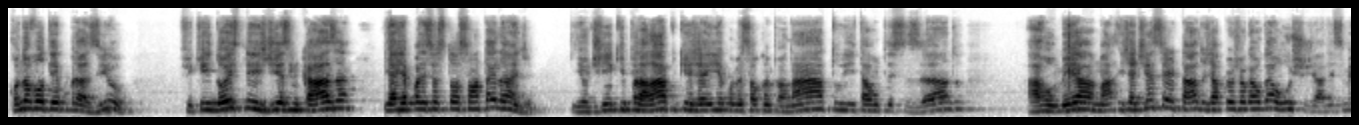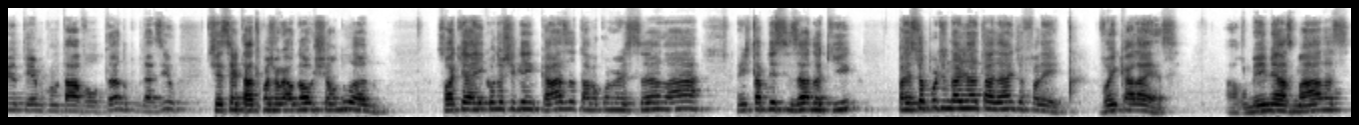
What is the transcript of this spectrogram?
Quando eu voltei para o Brasil, fiquei dois, três dias em casa, e aí apareceu a situação na Tailândia. E eu tinha que ir para lá porque já ia começar o campeonato e estavam precisando. Arrumei a e já tinha acertado já para jogar o gaúcho já nesse meio termo quando estava voltando para o Brasil, tinha acertado para jogar o gauchão do ano. Só que aí quando eu cheguei em casa, eu estava conversando, ah, a gente está precisando aqui, apareceu a oportunidade na Tailândia, eu falei, vou encarar essa. Arrumei minhas malas,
